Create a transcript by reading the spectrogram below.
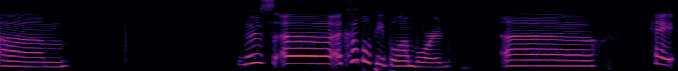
Um there's uh, a couple people on board. Uh hey.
